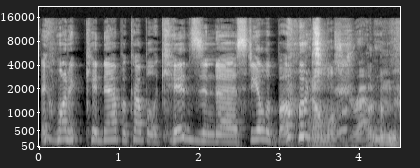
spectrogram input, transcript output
they want to kidnap a couple of kids and uh steal a boat And almost drown them.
